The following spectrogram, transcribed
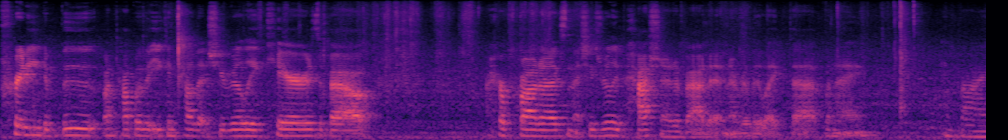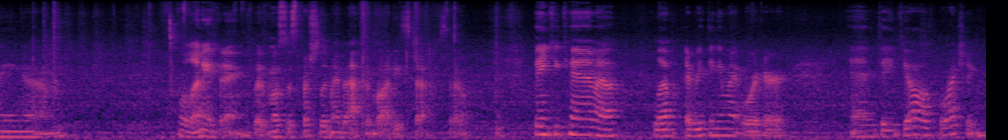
pretty to boot. On top of it, you can tell that she really cares about her products and that she's really passionate about it. And I really like that when I am buying, um, well, anything, but most especially my Bath and Body stuff. So thank you, Kim. I love everything in my order. And thank y'all for watching.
